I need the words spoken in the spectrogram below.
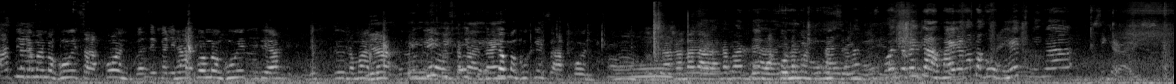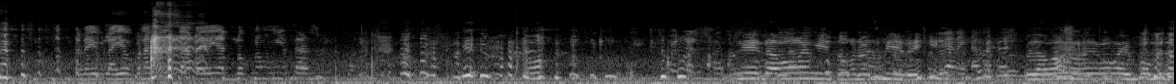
Ate naman maghuhit sa akon. Kasi Yung malipat. akon maghuhit diya. Dito naman. Hindi, ikaw maghuhit sa akon. Wala naman, wala naman. Then ako naman maghuhit sa imo. Huwag ka kay gamay na ka maghuhit. Hindi nga. Layo-layo pa natin sa kay adlok ng ungitan. Ang ngita mo ang ngito ko na si Mary. Wala ka mo yung mga yung pamula.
